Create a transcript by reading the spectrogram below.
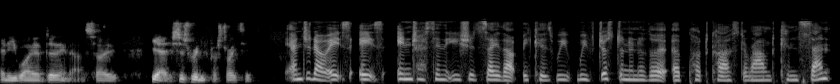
any way of doing that. So yeah, it's just really frustrating. And you know, it's it's interesting that you should say that because we we've just done another podcast around consent,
